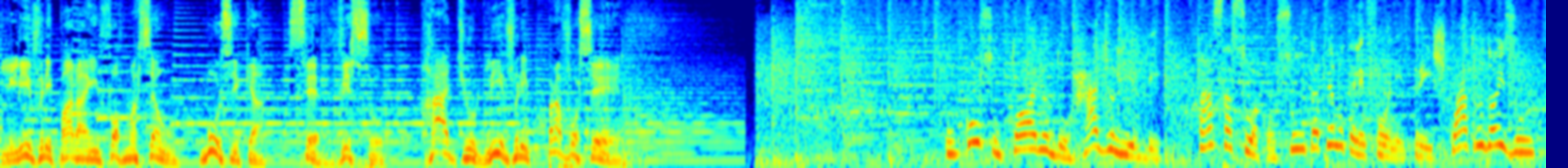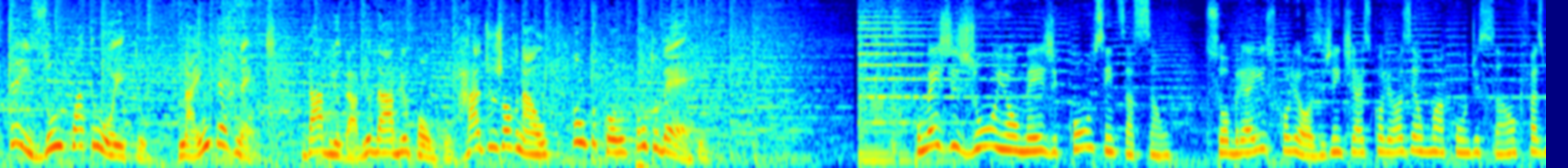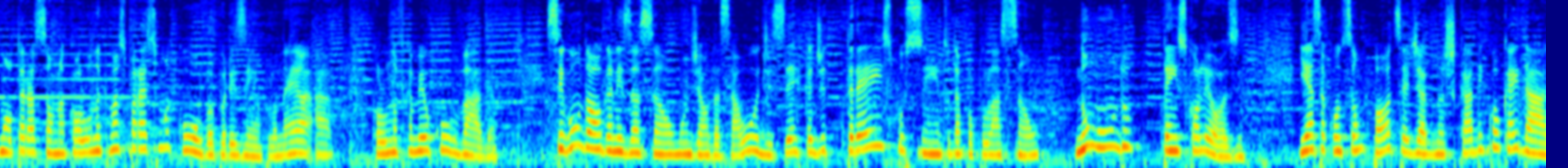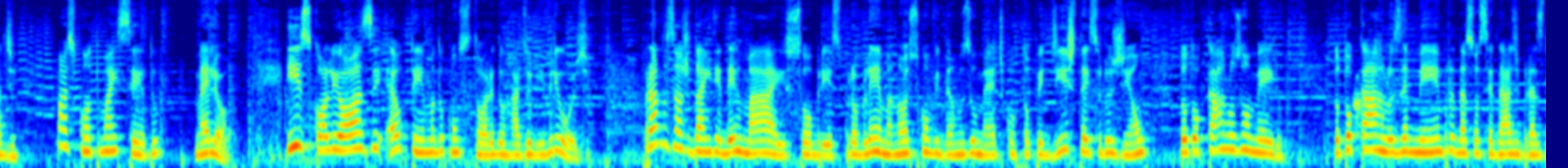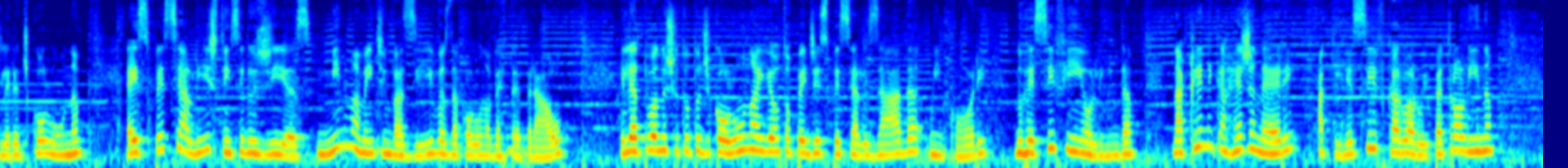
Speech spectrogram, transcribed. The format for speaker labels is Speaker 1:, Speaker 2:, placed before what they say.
Speaker 1: Livre para informação, música, serviço. Rádio Livre para você.
Speaker 2: O consultório do Rádio Livre. Faça a sua consulta pelo telefone 3421 3148. Na internet www.radiojornal.com.br.
Speaker 3: O mês de junho é o mês de conscientização sobre a escoliose. Gente, a escoliose é uma condição que faz uma alteração na coluna que mais parece uma curva, por exemplo, né? A coluna fica meio curvada. Segundo a Organização Mundial da Saúde, cerca de 3% da população no mundo tem escoliose. E essa condição pode ser diagnosticada em qualquer idade, mas quanto mais cedo, melhor. E escoliose é o tema do consultório do Rádio Livre hoje. Para nos ajudar a entender mais sobre esse problema, nós convidamos o médico ortopedista e cirurgião Dr. Carlos Romeiro. Dr. Carlos é membro da Sociedade Brasileira de Coluna, é especialista em cirurgias minimamente invasivas da coluna vertebral. Ele atua no Instituto de Coluna e Ortopedia Especializada, o INCORE, no Recife e em Olinda, na Clínica Regenere, aqui Recife, Caruaru e Petrolina,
